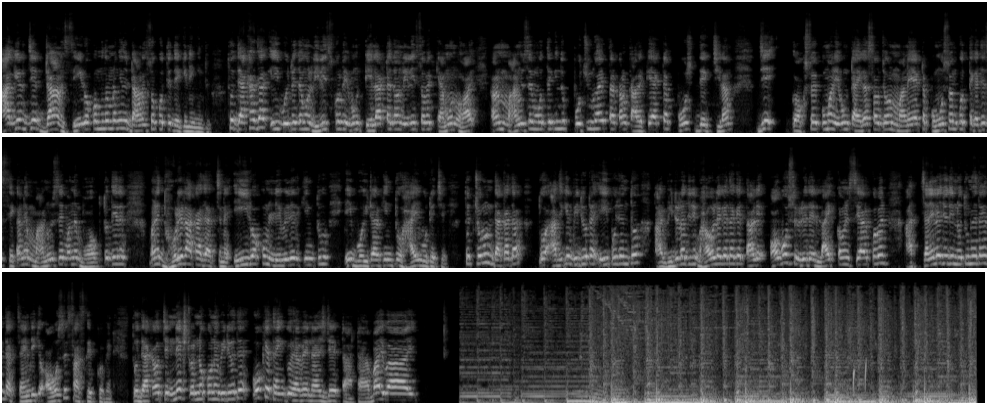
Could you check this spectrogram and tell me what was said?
আগের যে ডান্স এইরকম কিন্তু আমরা কিন্তু ডান্সও করতে দেখিনি কিন্তু। তো দেখা যাক এই বইটা যখন রিলিজ করবে এবং টেলারটা যখন রিলিজ হবে কেমন হয়, কারণ মানুষের মধ্যে কিন্তু প্রচুর হয় তার কারণ কালকে একটা পোস্ট দেখছিলাম যে অক্ষয় কুমার এবং টাইগার শ্রফ যখন মানে একটা প্রমোশন করতে গেছে, সেখানে মানুষের মানে ভক্তদের মানে ধরে রাখা যাচ্ছে না। এই রকম লেভেলের কিন্তু এই বইটার কিন্তু হাইপ উঠেছে। তো চলুন দেখা যাক। তো আজকের ভিডিওটা এই পর্যন্ত। আর ভিডিওটা যদি ভালো লেগে থাকে, তাহলে অবশ্যই ভিডিওতে লাইক কমেন্ট শেয়ার করবেন। আর চ্যানেলে যদি নতুন হয়ে থাকেন তার চ্যানেলটিকে অবশ্যই সাবস্ক্রাইব করবেন। তো দেখা হচ্ছে নেক্সট অন্য কোনো ভিডিওতে okay thank you have a nice day tata bye bye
